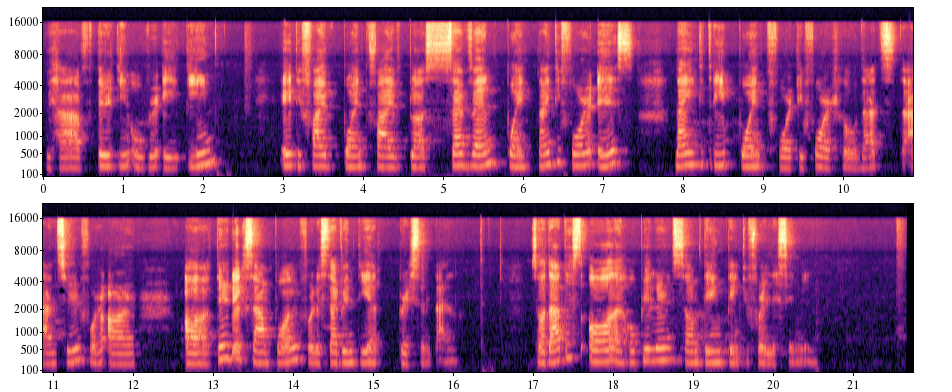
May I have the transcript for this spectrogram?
We have 13 over 18. 85.5 plus 7.94 is 93.44. So that's the answer for our uh, third example for the 70th percentile. So that is all. I hope you learned something. Thank you for listening.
